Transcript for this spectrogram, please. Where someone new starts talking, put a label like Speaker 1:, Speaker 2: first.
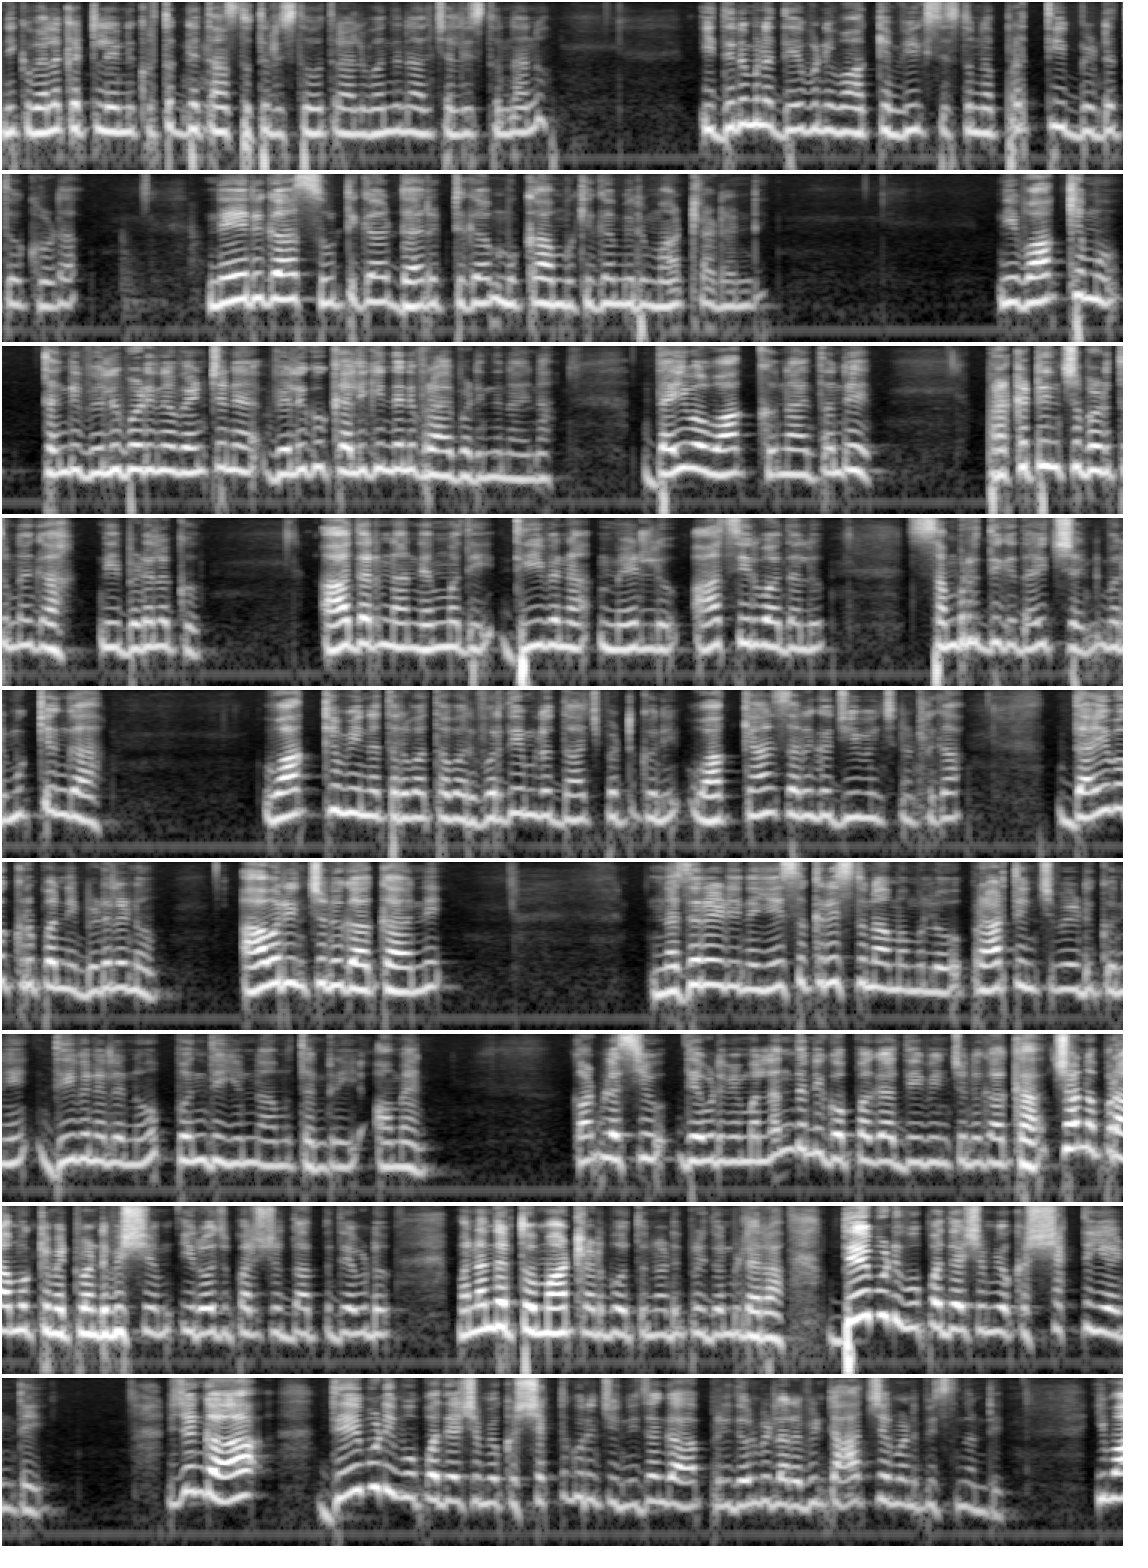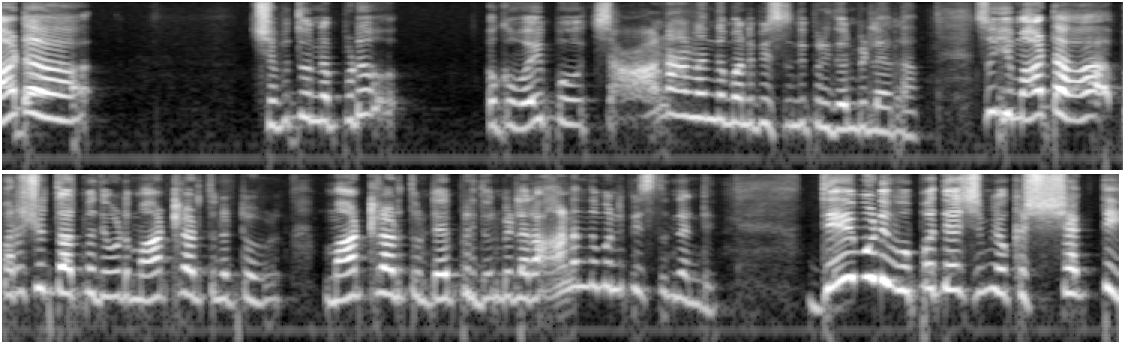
Speaker 1: నీకు వెలకట్టలేని కృతజ్ఞతాస్థుతులు స్తోత్రాలు వందనాలు చెల్లిస్తున్నాను. ఈ దినమున దేవుని వాక్యం వీక్షిస్తున్న ప్రతి బిడ్డతో కూడా నేరుగా సూటిగా డైరెక్ట్గా ముఖాముఖిగా మీరు మాట్లాడండి. నీ వాక్యము తండ్రి వెలుబడిన వెంటనే వెలుగు కలిగిందని వ్రాయబడింది నాయన. దైవ వాక్ నా తండ్రి ప్రకటించబడుతుండగా నీ బిడలకు ఆదరణ నెమ్మది దీవెన మేళ్ళు ఆశీర్వాదాలు సమృద్ధిగా దయచేయండి. మరి ముఖ్యంగా వాక్యం విన్న తర్వాత వారి హృదయంలో దాచిపెట్టుకొని వాక్యానుసారంగా జీవించినట్లుగా దైవ కృపని బిడలను ఆవరించునుగాక అని నజరేడిన యేసుక్రీస్తు నామములో ప్రార్థించి వేడుకొని దీవెనలను పొంది ఉన్నాము తండ్రి. ఆమెన్. గాడ్ బ్లెస్ యూ దేవుడు మిమ్మల్ని అందరినీ గొప్పగా దీవించునుగాక చాలా ప్రాముఖ్యమైనటువంటి విషయం? ఈరోజు పరిశుద్ధాత్మ దేవుడు మనందరితో మాట్లాడబోతున్నాడు. ప్రిధన్ బిడ్డరా దేవుడి ఉపదేశం యొక్క శక్తి ఏంటి? నిజంగా దేవుడి ఉపదేశం యొక్క శక్తి గురించి నిజంగా ప్రిధన్ బిడ్డరా వింటే ఆశ్చర్యం అనిపిస్తుందండి. ఈ మాట చెబుతున్నప్పుడు ఒకవైపు చాలా ఆనందం అనిపిస్తుంది ప్రిధన్ బిడ్డారా సో ఈ మాట పరిశుద్ధాత్మ దేవుడు మాట్లాడుతున్నట్టు మాట్లాడుతుంటే ప్రిధన్ బిడ్డారా ఆనందం అనిపిస్తుందండి. దేవుడి ఉపదేశం యొక్క శక్తి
